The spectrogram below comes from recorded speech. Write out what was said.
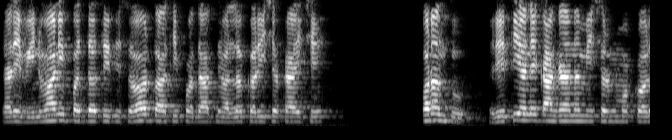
ત્યારે વીણવાની પદ્ધતિથી સરળતાથી પદાર્થને અલગ કરી શકાય છે. પરંતુ રેતી અને કાંકરાના મિશ્રણમાં કદ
